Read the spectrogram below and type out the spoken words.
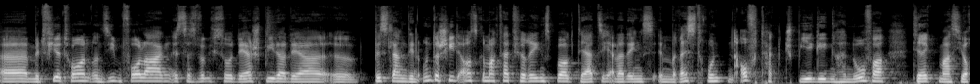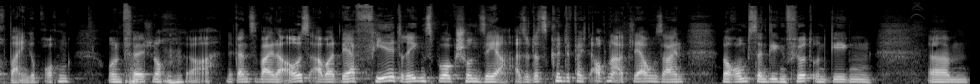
äh, mit vier Toren und sieben Vorlagen ist das wirklich so der Spieler, der äh, bislang den Unterschied ausgemacht hat für Regensburg. Der hat sich allerdings im Restrunden Auftaktspiel gegen Hannover direkt Mars Jochbein gebrochen und fällt noch mhm. ja, eine ganze Weile aus. Aber der fehlt Regensburg schon sehr. Also das könnte vielleicht auch eine Erklärung sein, warum es dann gegen Fürth und gegen ähm,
